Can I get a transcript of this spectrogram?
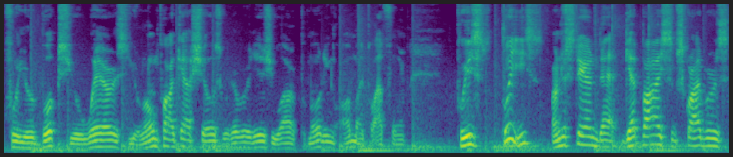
for your books, your wares, your own podcast shows, whatever it is you are promoting on my platform. Please, please understand that get by subscribers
